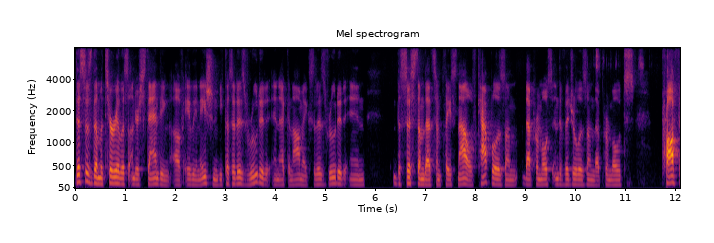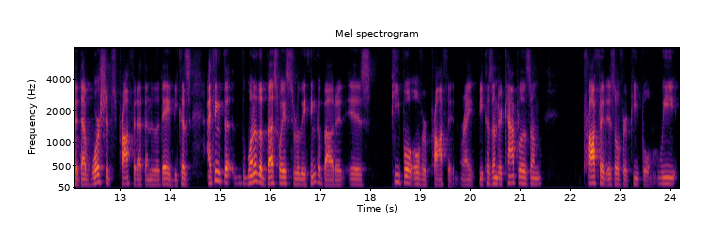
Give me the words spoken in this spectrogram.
this is the materialist understanding of alienation because it is rooted in economics, it is rooted in the system that's in place now of capitalism that promotes individualism, that promotes profit, that worships profit at the end of the day. Because I think that one of the best ways to really think about it is people over profit, right? Because under capitalism, profit is over people. We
